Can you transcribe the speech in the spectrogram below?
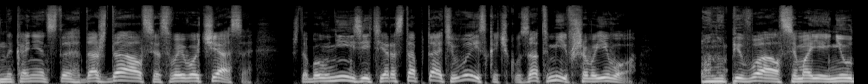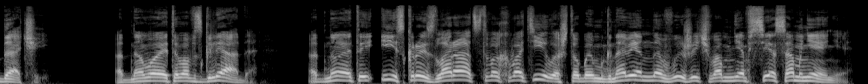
наконец-то дождался своего часа, чтобы унизить и растоптать выскочку, затмившего его. Он упивался моей неудачей. Одного этого взгляда, одной этой искры злорадства хватило, чтобы мгновенно выжечь во мне все сомнения.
